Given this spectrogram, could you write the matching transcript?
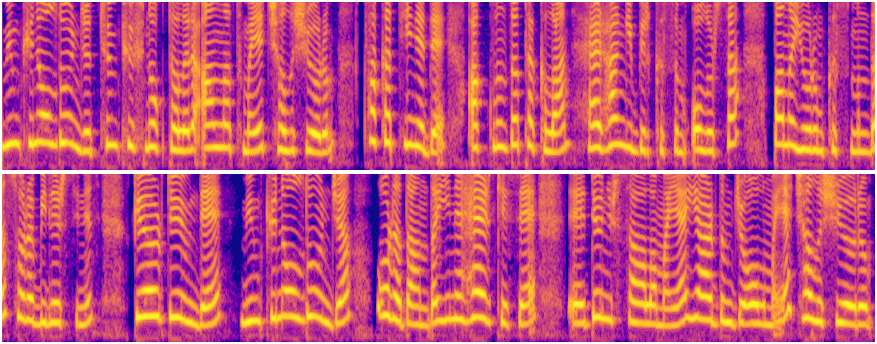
Mümkün olduğunca tüm püf noktaları anlatmaya çalışıyorum. Fakat yine de aklınıza takılan herhangi bir kısım olursa bana yorum kısmında sorabilirsiniz. Gördüğümde mümkün olduğunca oradan da yine herkese e, dönüş sağlamaya, yardımcı olmaya çalışıyorum.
